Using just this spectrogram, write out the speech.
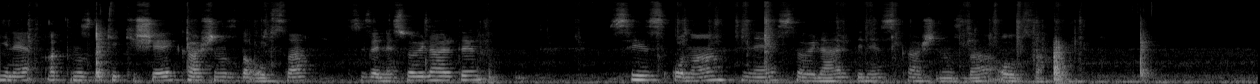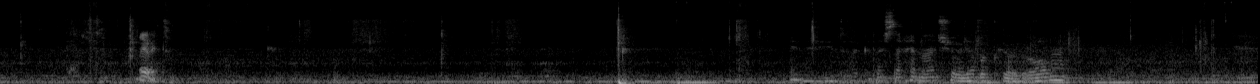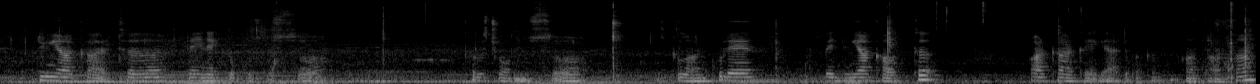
Yine aklınızdaki kişi karşınızda olsa size ne söylerdi? Siz ona ne söylerdiniz karşınızda olsa? Evet. Evet arkadaşlar hemen şöyle bakıyorum. Dünya kartı, değnek dokuzlusu, kılıç onlusu, yıkılan kule ve dünya kalktı. Arka arkaya geldi bakın alt alta.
